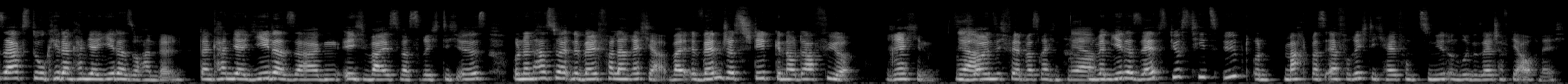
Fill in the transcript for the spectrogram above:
sagst du, okay, dann kann ja jeder so handeln. Dann kann ja jeder sagen, ich weiß, was richtig ist. Und dann hast du halt eine Welt voller Rächer, weil Avengers steht genau dafür rächen. Sie ja. sollen sich für etwas rächen. Ja. Und wenn jeder Selbstjustiz übt und macht, was er für richtig hält, funktioniert unsere Gesellschaft ja auch nicht.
